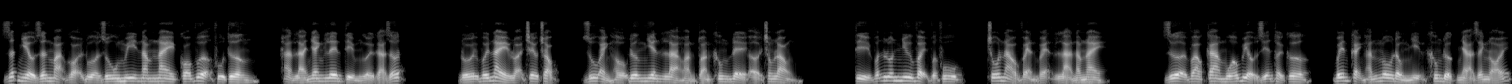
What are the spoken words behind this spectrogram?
rất nhiều dân mạng gọi đùa du mi năm nay có vượng phụ tường hẳn là nhanh lên tìm người gà rớt. Đối với này loại trêu chọc du ảnh hậu đương nhiên là hoàn toàn không để ở trong lòng. Tỷ vẫn luôn như vậy vợ phu, chỗ nào vẹn vẹn là năm nay. Dựa vào ca múa biểu diễn thời cơ, bên cạnh hắn ngô đồng nhịn không được nhà danh nói,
